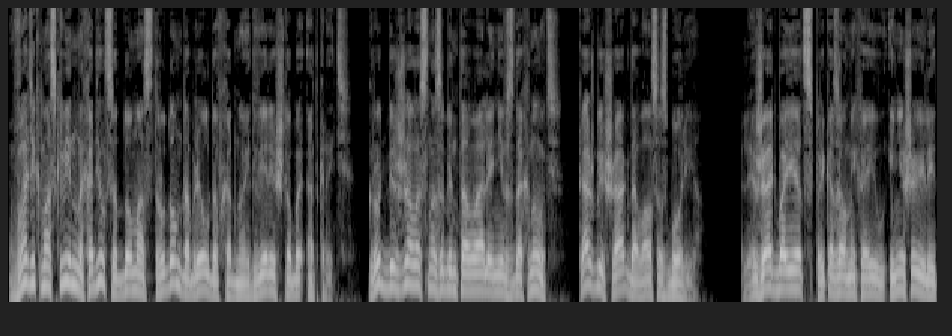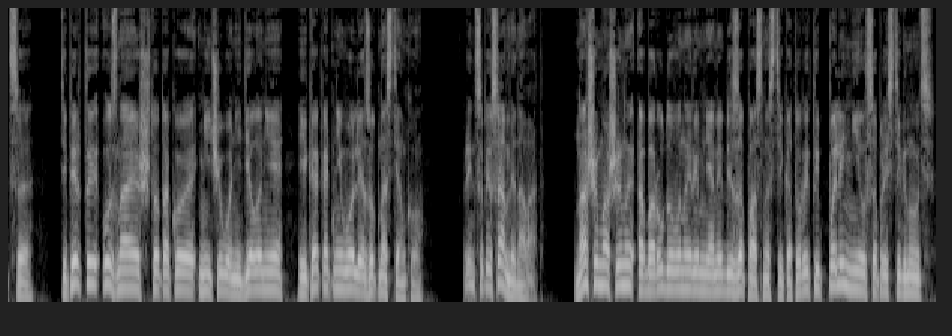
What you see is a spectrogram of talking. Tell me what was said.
Вадик Москвин находился дома, с трудом добрел до входной двери, чтобы открыть. Грудь безжалостно забинтовали, не вздохнуть. Каждый шаг давался с болью. «Лежать, боец!» — приказал Михаил, — «и не шевелиться. Теперь ты узнаешь, что такое ничего не делание и как от него лезут на стенку. В принципе, сам виноват. Наши машины оборудованы ремнями безопасности, которые ты поленился пристегнуть».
